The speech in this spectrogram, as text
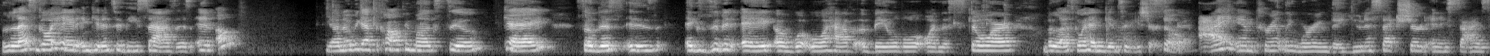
let's go ahead and get into these sizes. And oh, y'all know we got the coffee mugs too, okay? So this is exhibit A of what we'll have available on the store. But let's go ahead and get into these shirts. So okay. I am currently wearing the unisex shirt in a size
